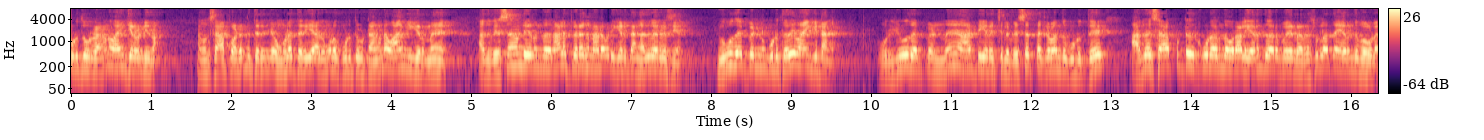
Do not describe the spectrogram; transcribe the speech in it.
கொடுத்து விட்றாங்கன்னா வாங்கிக்கிற வேண்டியதான் நமக்கு சாப்பாடுன்னு தெரிஞ்சவங்களோ தெரியாதவங்களோ கொடுத்து விட்டாங்கன்னா வாங்கிக்கிறேன்னு அது விஷம்னு இருந்ததுனால பிறகு நடவடிக்கை எடுத்தாங்க. அது வேறு விஷயம். யூத பெண் கொடுத்ததே வாங்கிக்கிட்டாங்க. ஒரு யூத பெண்ணு ஆட்டு இறைச்சியில் விஷத்தை கலந்து கொடுத்து அதை சாப்பிட்டு கூட இருந்த ஒரு ஆள் இறந்து வர போயிடுறார். ரசுல்லா தான் இறந்து போகல.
